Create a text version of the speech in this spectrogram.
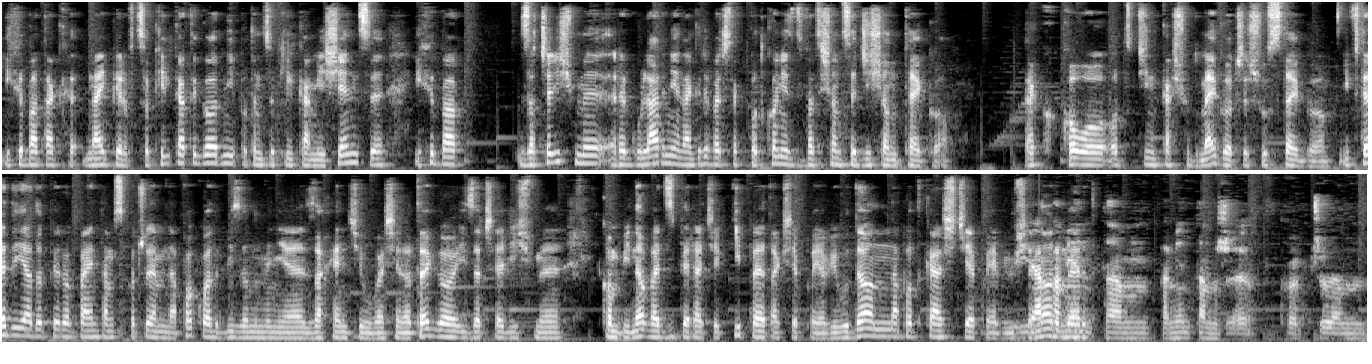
i chyba tak najpierw co kilka tygodni, potem co kilka miesięcy i chyba zaczęliśmy regularnie nagrywać tak pod koniec 2010. Tak koło odcinka siódmego czy szóstego. I wtedy ja dopiero pamiętam, skoczyłem na pokład, Bizon mnie zachęcił właśnie do tego i zaczęliśmy kombinować, zbierać ekipę. Tak się pojawił Don na podcaście, pojawił się Ja Norbert. pamiętam, pamiętam, że wkroczyłem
